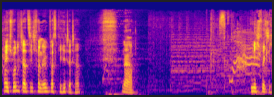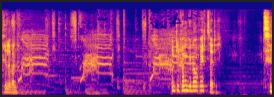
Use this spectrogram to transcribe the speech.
Ich wurde tatsächlich von irgendwas gehittet, hä? Naja. Nicht wirklich relevant. Und die kommen genau rechtzeitig. so,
